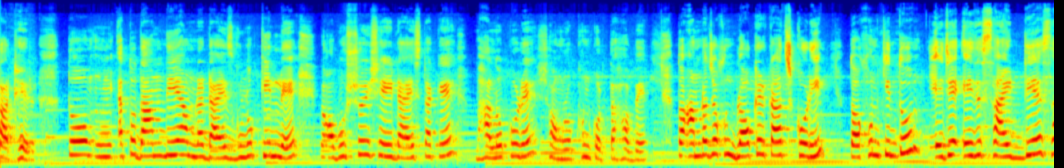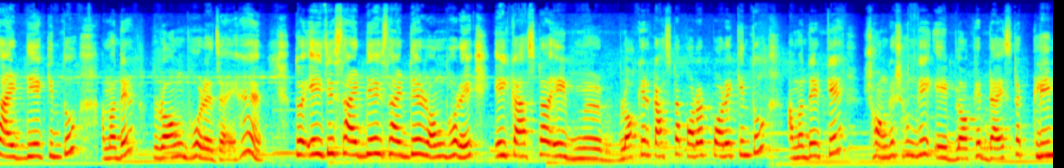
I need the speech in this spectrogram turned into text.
কাঠের। তো এত দাম দিয়ে আমরা ডাইসগুলো কিনলে অবশ্যই সেই ডাইসটাকে ভালো করে সংরক্ষণ করতে হবে। তো আমরা যখন ব্লকের কাজ করি, তখন কিন্তু এই যে এই যে সাইড দিয়ে সাইড দিয়ে কিন্তু আমাদের রং ভরে যায় হ্যাঁ? তো এই যে সাইড দিয়ে সাইড দিয়ে রং ভরে, এই কাজটা, এই ব্লকের কাজটা করার পরে কিন্তু আমাদেরকে সঙ্গে সঙ্গে এই ব্লকের ডাইসটা ক্লিন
